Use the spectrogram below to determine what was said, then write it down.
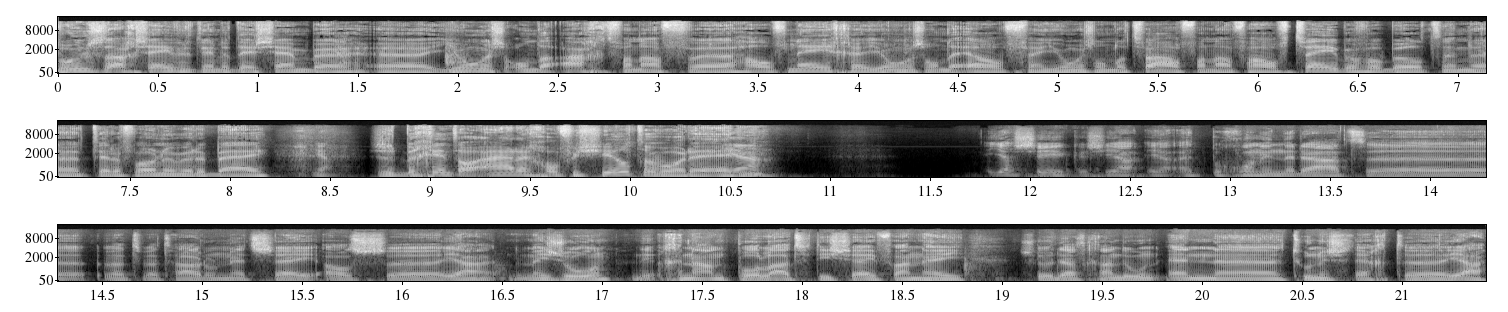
Woensdag 27 december, uh, jongens onder 8 vanaf uh, half 9, jongens onder 11 en jongens onder 12 vanaf half 2 bijvoorbeeld. Een uh, telefoonnummer erbij. Ja. Dus het begint al aardig officieel te worden, Eddie. Ja. Zeker. Ja, ja, het begon inderdaad, wat, wat Haroon net zei, als ja, mijn zoon, genaamd Pollard, die zei van, hey, zullen we dat gaan doen? En toen is het echt, ja,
